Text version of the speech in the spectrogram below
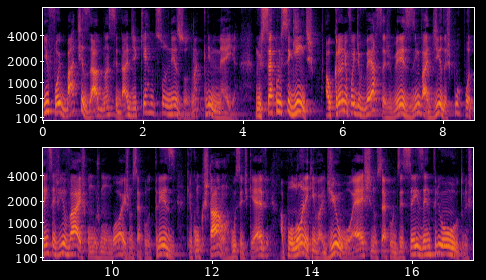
e foi batizado na cidade de Khersoneso, na Crimeia. Nos séculos seguintes, a Ucrânia foi diversas vezes invadida por potências rivais, como os mongóis no século XIII, que conquistaram a Rússia de Kiev, a Polônia, que invadiu o oeste no século XVI, entre outros.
